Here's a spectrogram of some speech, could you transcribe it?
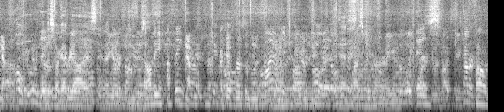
And this Hogak dies, and I get to do zombie? I think Yeah. I catch blue sun units. my only problem with it and pass turn. is um,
